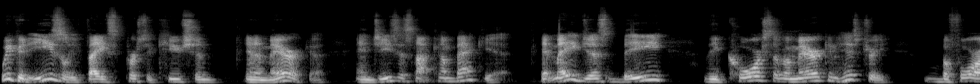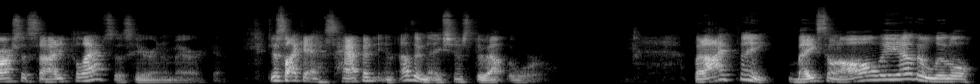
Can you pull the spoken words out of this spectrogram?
We could easily face persecution in America and Jesus not come back yet. It may just be the course of American history before our society collapses here in America, just like it has happened in other nations throughout the world. But I think, based on all the other little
